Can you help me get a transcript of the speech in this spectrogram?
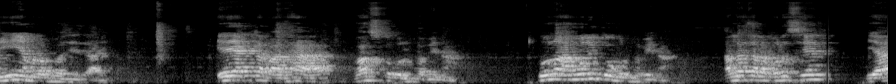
নিয়ে আমরা হজে যাই। এই একটা বাধা হজ কবুল হবে না, কোনো আমলই কবুল হবে না। আল্লাহ তাআলা বলেছেন ইয়া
